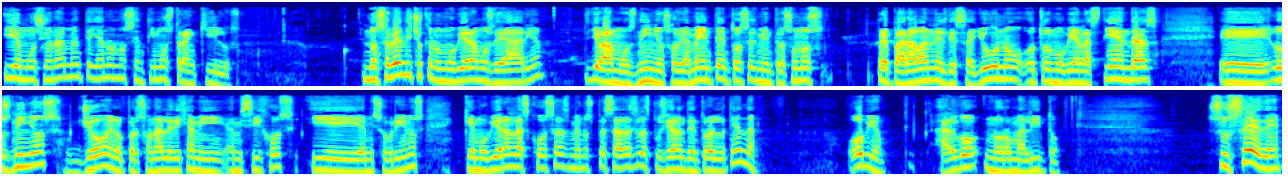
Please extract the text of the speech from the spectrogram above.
Y emocionalmente ya no nos sentimos tranquilos. Nos habían dicho que nos moviéramos de área. Llevamos niños, obviamente. Entonces, mientras unos preparaban el desayuno, otros movían las tiendas. Eh, los niños, yo en lo personal le dije a, mi, a mis hijos y a mis sobrinos que movieran las cosas menos pesadas y las pusieran dentro de la tienda. Obvio, algo normalito. Sucede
